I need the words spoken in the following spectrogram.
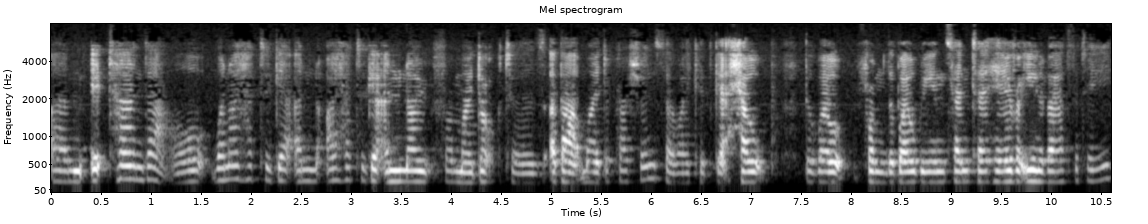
um, it turned out when I had to get an I had to get a note from my doctors about my depression so I could get help the well from the wellbeing centre here at university.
